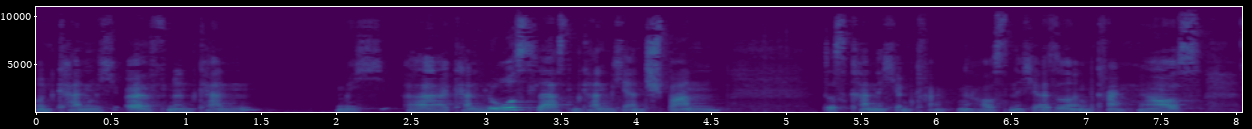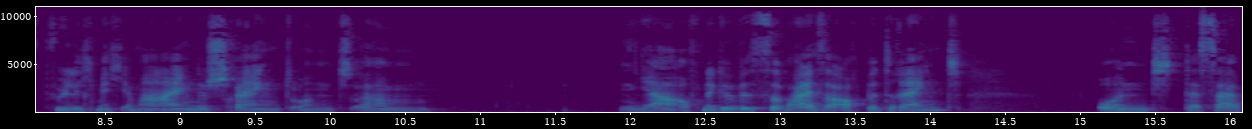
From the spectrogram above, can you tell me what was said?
und kann mich öffnen, kann mich, äh, kann loslassen, kann mich entspannen. Das kann ich im Krankenhaus nicht. Also im Krankenhaus fühle ich mich immer eingeschränkt und ähm, ja, auf eine gewisse Weise auch bedrängt. Und deshalb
